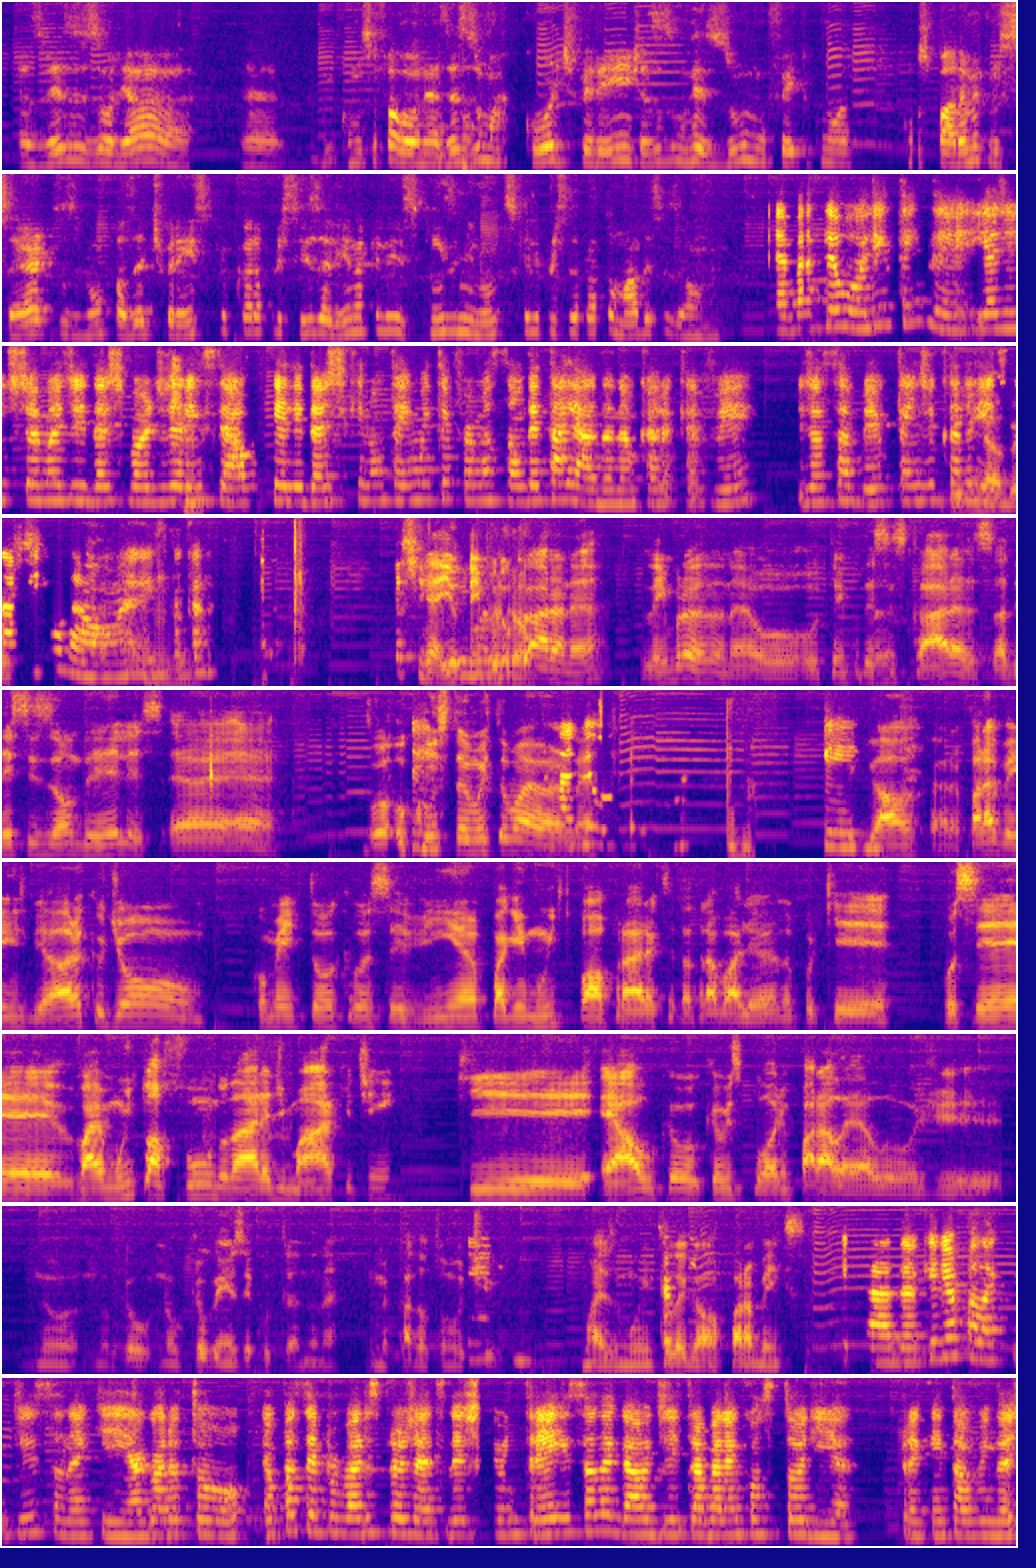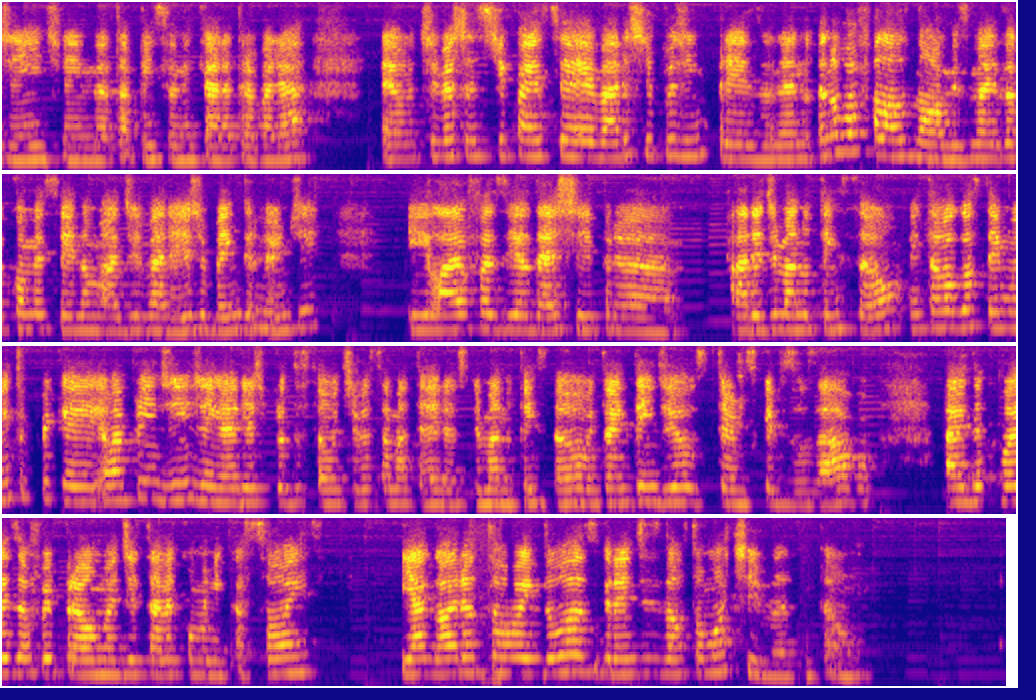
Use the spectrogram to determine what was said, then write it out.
que às vezes olhar é, como você falou, né? Às vezes uma cor diferente, às vezes um resumo feito com, a, com os parâmetros certos vão fazer a diferença que o cara precisa ali naqueles 15 minutos que ele precisa para tomar a decisão, né? É bater o olho e entender. E a gente chama de dashboard gerencial aquele dash que não tem muita informação detalhada, né? O cara quer ver e já saber o que está indicando ali. Está ou não. É isso uhum. que eu uhum. quero. Assim, é, e o tempo do cara, né? lembrando, né? O, o tempo desses é. caras, a decisão deles é. é o, o, é. custo é muito maior, né? Legal, cara. Parabéns, Bia. A hora que o John comentou que você vinha, paguei muito pau pra área que você tá trabalhando, porque você vai muito a fundo na área de marketing, que é algo que eu, que eu exploro em paralelo hoje no, no, que, eu, no que eu venho executando, né? No mercado automotivo. Mas muito legal, parabéns. Obrigada. Eu queria falar disso, né? Que agora eu tô. Eu passei por vários projetos desde que eu entrei. Isso é legal de trabalhar em consultoria. Para quem está ouvindo a gente, ainda está pensando em que área trabalhar, eu tive a chance de conhecer vários tipos de empresa, né? Eu não vou falar os nomes, mas eu comecei numa de varejo bem grande e lá eu fazia dash para área de manutenção. Então eu gostei muito porque eu aprendi engenharia de produção, tive essa matéria de manutenção, então eu entendi os termos que eles usavam. Aí depois eu fui para uma de telecomunicações. E agora eu estou em duas grandes automotivas. Então,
